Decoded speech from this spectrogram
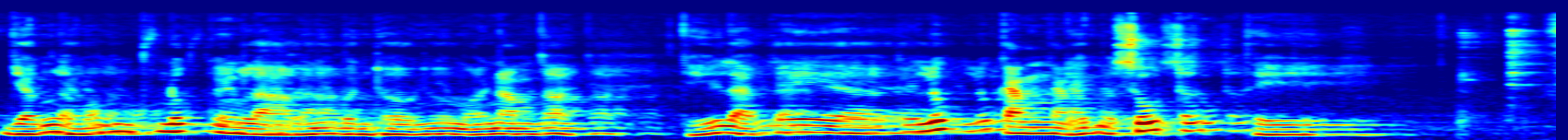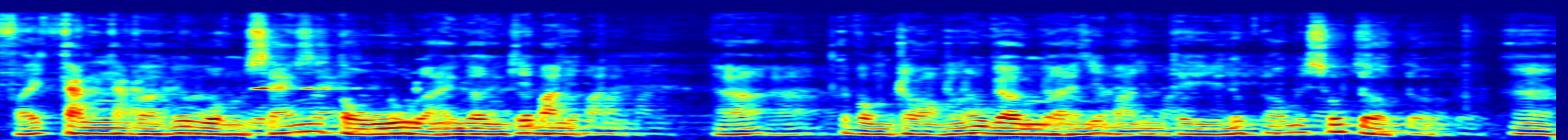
vẫn là bấm nút L như bình thường như mọi năm thôi. Chỉ là cái ờ, cái lúc canh để mà sút đó, thì phải canh và cái quần sáng nó tụ lại gần trái banh. Đó cái vòng tròn nó gần lại trái banh thì lúc đó mới sút được. À,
